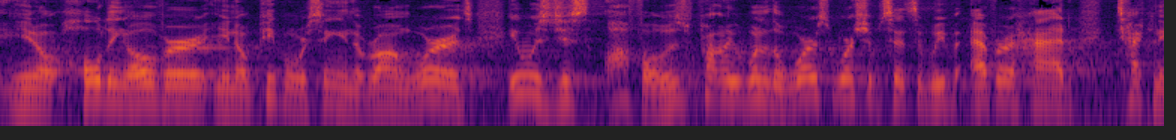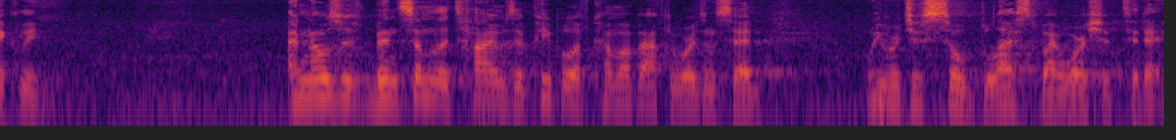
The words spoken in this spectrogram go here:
you know, holding over, you know, people were singing the wrong words. It was just awful. It was probably one of the worst worship sets that we've ever had technically. And those have been some of the times that people have come up afterwards and said, We were just so blessed by worship today.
